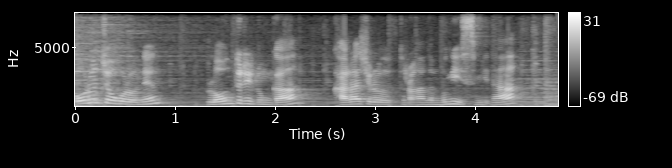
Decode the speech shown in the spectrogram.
오른쪽으로는 론드리룸과 가라지로 들어가는 문이 있습니다.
